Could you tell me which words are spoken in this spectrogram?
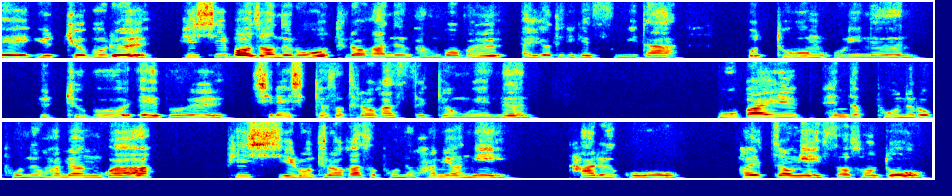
네, 유튜브를 PC 버전으로 들어가는 방법을 알려드리겠습니다. 보통 우리는 유튜브 앱을 실행시켜서 들어갔을 경우에는 모바일 핸드폰으로 보는 화면과 PC로 들어가서 보는 화면이 다르고 설정에 있어서도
